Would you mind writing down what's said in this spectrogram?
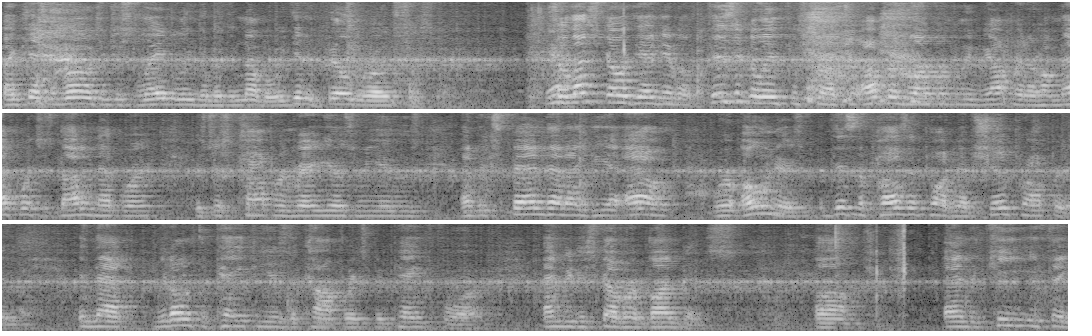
by taking roads and just labeling them with a number. We didn't build a road system. So let's go with the idea of a physical infrastructure, operate locally, we operate our home networks, it's not a network, it's just copper and radios we use. And we expand that idea out, we're owners, this is the positive part, we have shared property in that we don't have to pay to use the copper, it's been paid for, and we discover abundance. Um, and the key thing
